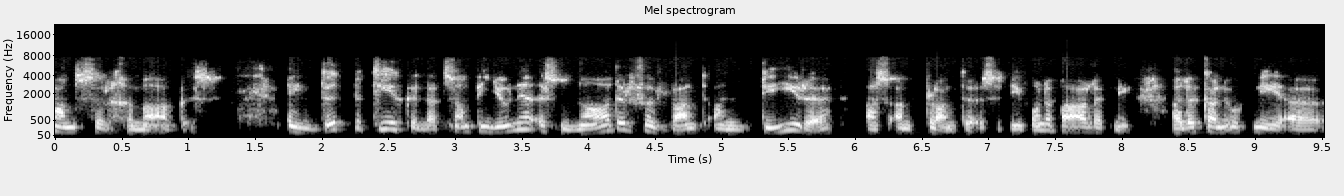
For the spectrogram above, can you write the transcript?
panser gemaak is. En dit beteken dat sampioene is nader verwant aan diere as aan plante. Is dit nie wonderbaarlik nie? Hulle kan ook nie uh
